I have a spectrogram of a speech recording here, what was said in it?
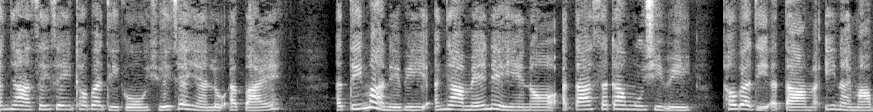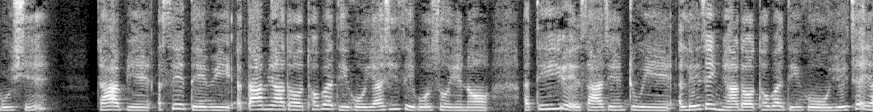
အညာစိမ့်စိမ့်ထောပတ်တီကိုရွေးချယ်ရန်လိုအပ်ပါတယ်။အသီးမှနေပြီးအညာမဲနေရင်တော့အသားဆက်တောက်မှုရှိပြီးထောပတ်တီအသားမအီးနိုင်ပါဘူးရှင်။ ဒါအပြင်အစစ်သေးပြီးအသားများသောထောပတ်တီကိုရရှိစေဖို့ဆိုရင်တော့အသီးရွယ်စားခြင်းတူရင်အလေးချိန်များသောထောပတ်တီကိုရွေးချယ်ရ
